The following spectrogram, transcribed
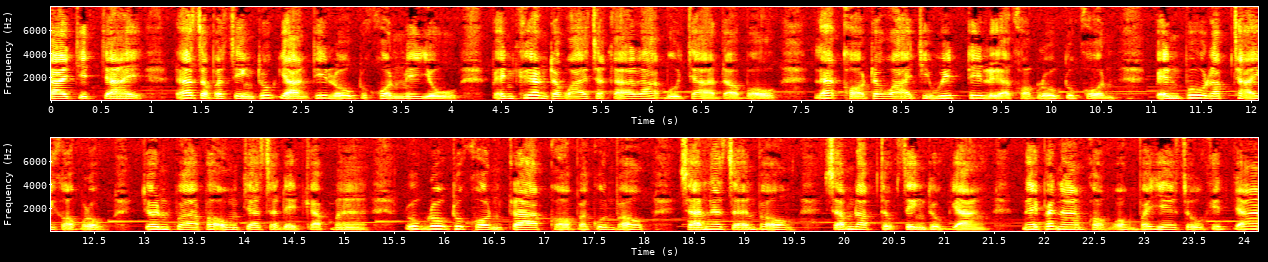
กายจิตใจ และสรรพสิ่งทุกอย่างที่ลูกทุกคนมีอยู่ เป็นเครื่องถวายสักการะบูชาต่อพระองค์และขอถวายชีวิตที่เหลือของลูกทุกคน เป็นผู้รับใช้ของพระองค์จนกว่าพระองค์จะเสด็จกลับมา ลูกๆทุกคนกราบขอบพระคุณพระองค์สรรเสริญพระองค์สำหรับทุกสิ่งทุกอย่าง ในพระนามขององค์พระเยซูคริสต์เจ้า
